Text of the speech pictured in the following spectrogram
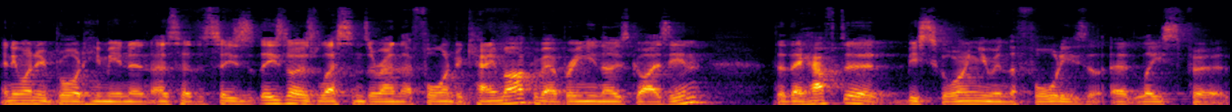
anyone who brought him in, and as I said, these these are those lessons around that 400k mark about bringing those guys in, that they have to be scoring you in the 40s at least for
